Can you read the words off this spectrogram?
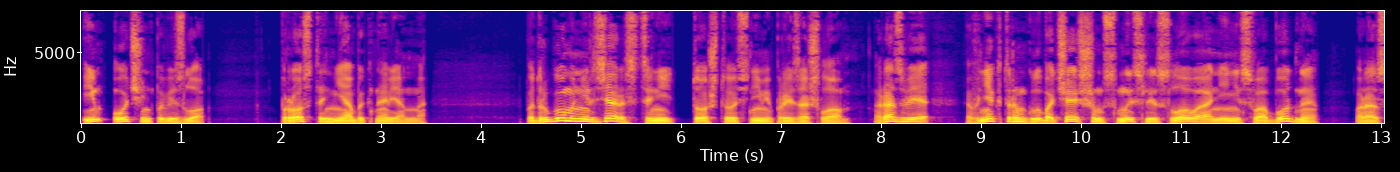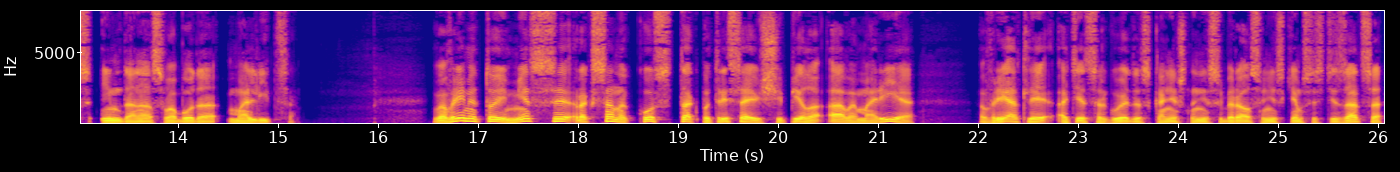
Им очень повезло. Просто необыкновенно. По-другому нельзя расценить то, что с ними произошло. Разве в некотором глубочайшем смысле слова они не свободны, раз им дана свобода молиться? Во время той мессы Роксана Кос так потрясающе пела «Аве Мария», вряд ли отец Аргуэдес, конечно, не собирался ни с кем состязаться,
